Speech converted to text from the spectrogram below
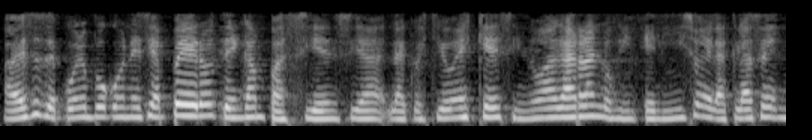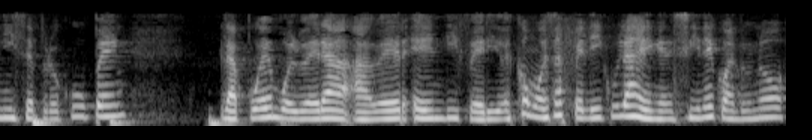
a veces se pone un poco necia, pero tengan paciencia. La cuestión es que si no agarran los, el inicio de la clase, ni se preocupen, la pueden volver a, ver en diferido. Es como esas películas en el cine cuando uno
